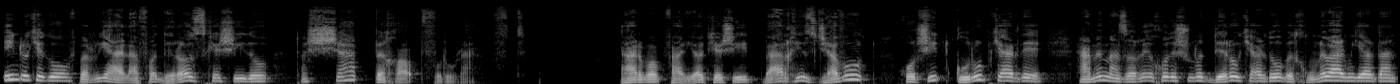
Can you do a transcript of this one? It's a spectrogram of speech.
این رو که گفت بر روی علف ها دراز کشید و تا شب به خواب فرو رفت. ارباب فریاد کشید برخیز جوون خورشید غروب کرده همه مزارع خودشون رو درو کرده و به خونه برمیگردن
